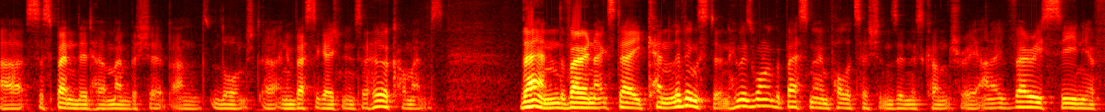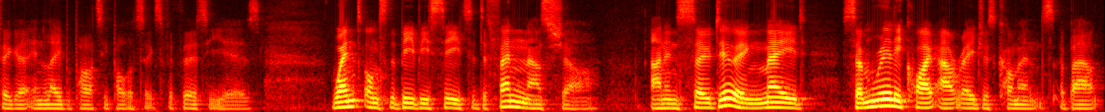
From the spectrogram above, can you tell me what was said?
uh, suspended her membership and launched uh, an investigation into her comments. Then, the very next day, Ken Livingstone, who is one of the best known politicians in this country and a very senior figure in Labour Party politics for 30 years, went onto the BBC to defend Naz Shah and in so doing made some really quite outrageous comments about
